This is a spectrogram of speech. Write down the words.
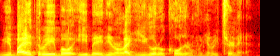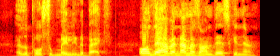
If you buy it through eBay, eBay, and you don't like it, you go to Kohl's and fucking return it, as opposed to mailing it back. Oh, they have an Amazon desk in there.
